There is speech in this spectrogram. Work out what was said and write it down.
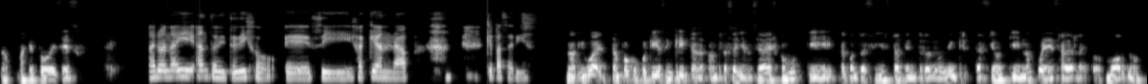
¿no? Más que todo es eso. Aaron, ahí Anthony te dijo, eh, si hackean la app, ¿qué pasaría? No, igual tampoco, porque ellos encriptan las contraseñas. O sea, es como que la contraseña está dentro de una encriptación que no pueden saberla de todos modos, ¿no?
